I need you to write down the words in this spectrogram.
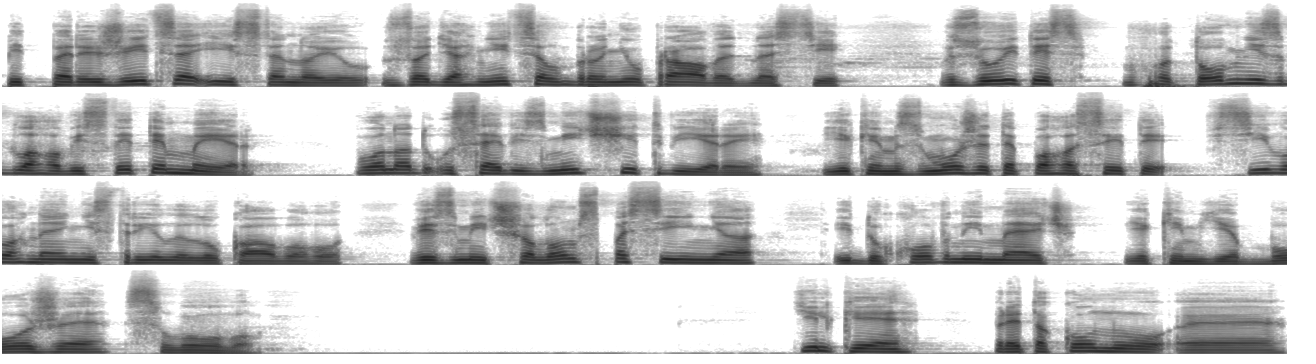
підпережіться істиною, зодягніться в броню праведності, взуйтесь в готовність благовістити мир, понад усе візьміть щитвіри, яким зможете погасити всі вогненні стріли лукавого, візьміть шолом спасіння і духовний меч, яким є Боже Слово. Тільки при такому е,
